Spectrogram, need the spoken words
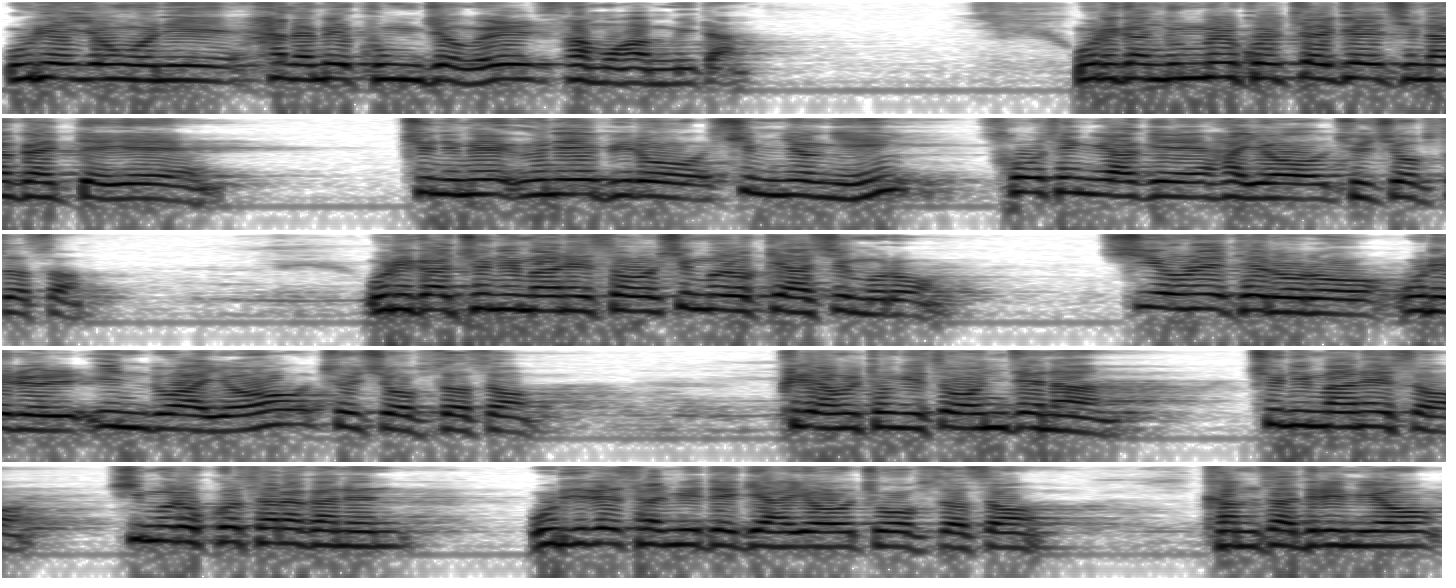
우리의 영혼이 하나님의 궁정을 사모합니다. 우리가 눈물 골짜기를 지나갈 때에 주님의 은혜의 비로 심령이 소생하게 하여 주시옵소서. 우리가 주님 안에서 힘을 얻게 하심으로 시온의 대로로 우리를 인도하여 주시옵소서. 그리함을 통해서 언제나 주님 안에서 힘을 얻고 살아가는 우리들의 삶이 되게 하여 주옵소서. 감사드리며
